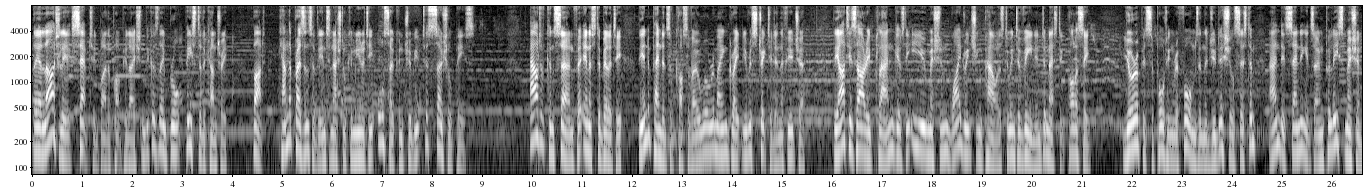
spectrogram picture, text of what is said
They are largely accepted by the population because they brought peace to the country. But can the presence of the international community also contribute to social peace? Out of concern for inner stability, the independence of Kosovo will remain greatly restricted in the future. The Ahtisaari plan gives the EU mission wide reaching powers to intervene in domestic policy. Europe is supporting reforms in the judicial system and is sending its own police mission.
